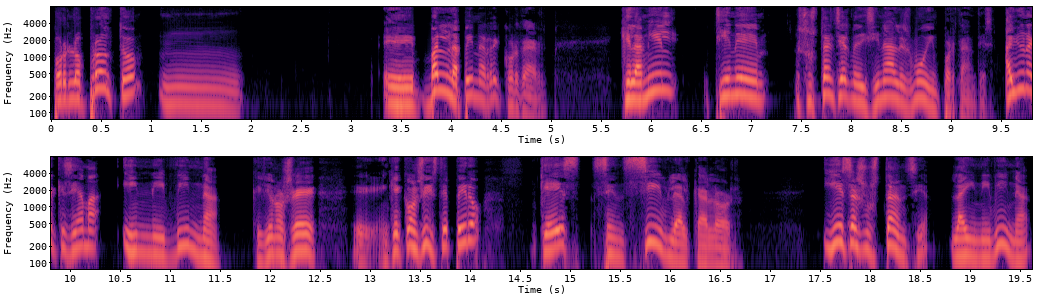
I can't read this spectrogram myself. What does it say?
Por lo pronto, mm, eh, vale la pena recordar que la miel tiene sustancias medicinales muy importantes. Hay una que se llama inhibina, que yo no sé eh, en qué consiste, pero que es sensible al calor. Y esa sustancia, la inhibina,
